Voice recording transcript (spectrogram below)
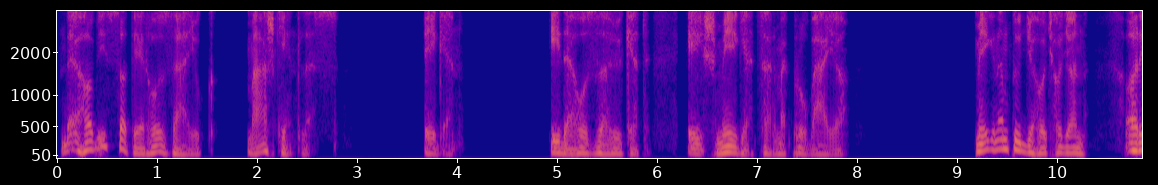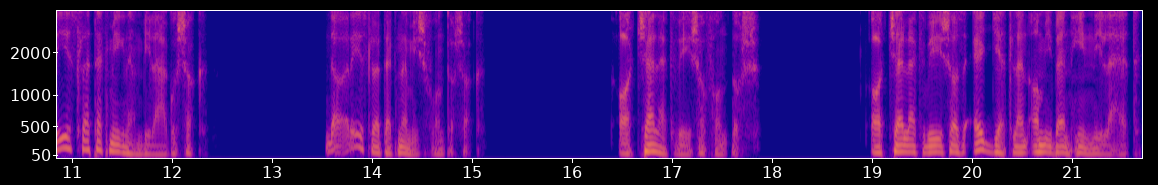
De ha visszatér hozzájuk, másként lesz. Igen. Ide hozza őket, és még egyszer megpróbálja. Még nem tudja, hogy hogyan. A részletek még nem világosak. De a részletek nem is fontosak. A cselekvés a fontos. A cselekvés az egyetlen, amiben hinni lehet,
